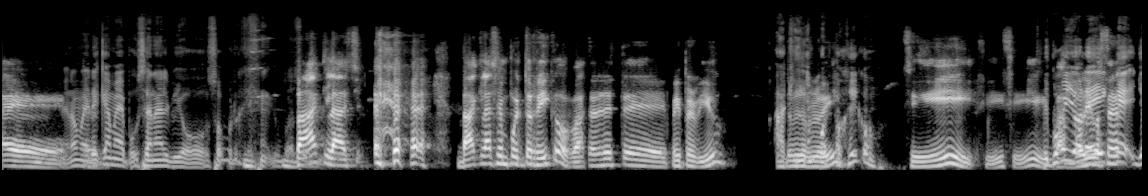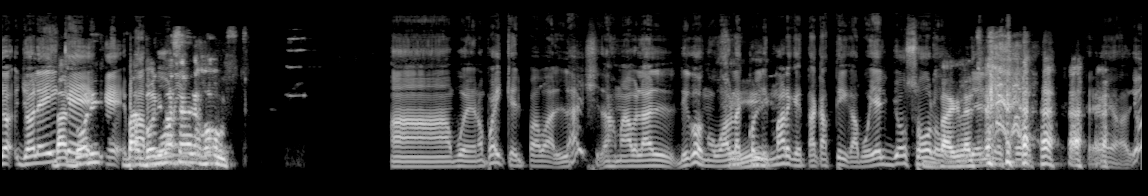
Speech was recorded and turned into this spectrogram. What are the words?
Eh, mire que me puse nervioso. Porque, Backlash. Backlash en Puerto Rico. Va a ser este pay-per-view. ¿Aquí en Puerto Rico? Sí, sí, sí. yo, leí que, yo, yo leí que, que Bad Bunny va a ser el host. Ah, bueno, pues hay que ir para Backlash. Déjame hablar. Digo, no voy a hablar con Limar, que está castiga. Voy a ir yo solo. Yo solo. Eh, adiós,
